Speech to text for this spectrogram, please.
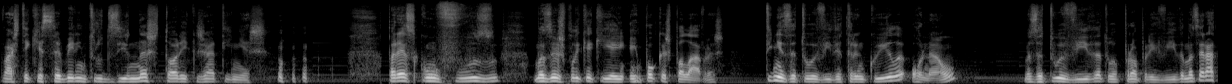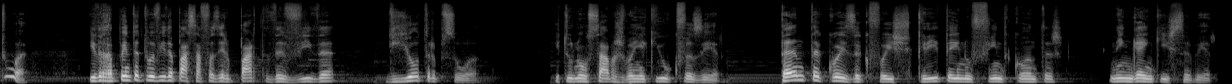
vais ter que a saber introduzir na história que já tinhas. Parece confuso, mas eu explico aqui em, em poucas palavras. Tinhas a tua vida tranquila, ou não, mas a tua vida, a tua própria vida, mas era a tua. E de repente a tua vida passa a fazer parte da vida de outra pessoa. E tu não sabes bem aqui o que fazer. Tanta coisa que foi escrita e no fim de contas ninguém quis saber.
